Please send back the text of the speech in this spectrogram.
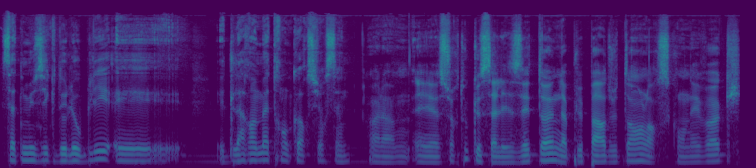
cette musique de l'oubli et, et de la remettre encore sur scène. Voilà, et surtout que ça les étonne la plupart du temps lorsqu'on évoque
